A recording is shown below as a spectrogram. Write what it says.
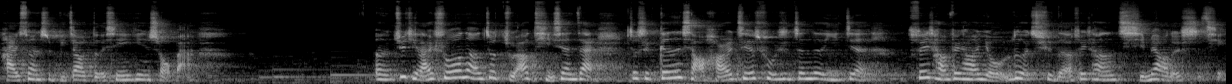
还算是比较得心应手吧。嗯，具体来说呢，就主要体现在就是跟小孩接触是真的一件非常非常有乐趣的、非常奇妙的事情。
